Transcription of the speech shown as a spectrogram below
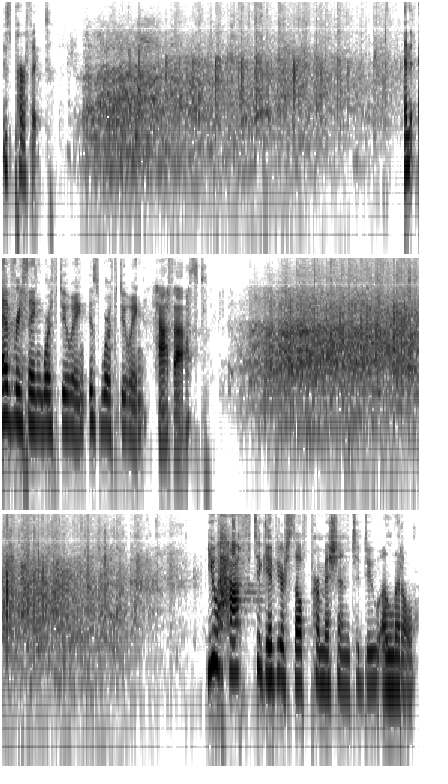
is perfect. and everything worth doing is worth doing half assed. you have to give yourself permission to do a little,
